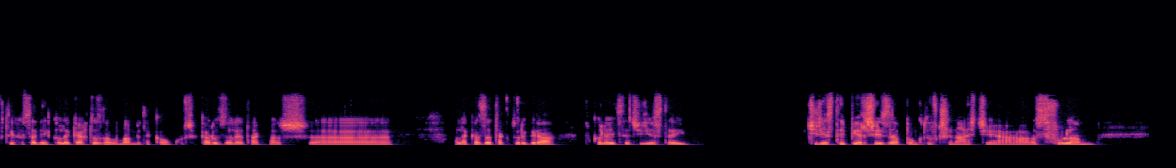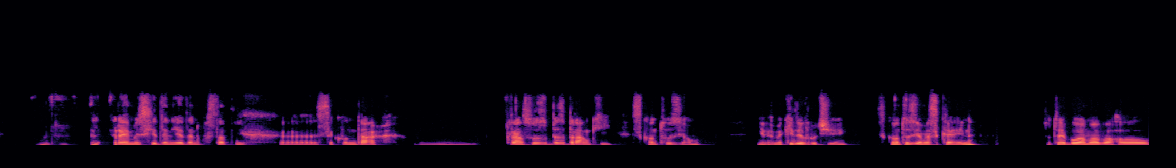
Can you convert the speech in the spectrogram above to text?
w tych ostatnich kolejkach, to znowu mamy taką kurczę karuzelę, tak? Masz e, który gra w kolejce 30, 31 za punktów 13, a z Fulham remis 1-1 w ostatnich e, sekundach Francuz bez bramki z kontuzją. Nie wiemy, kiedy wróci. Z kontuzją jest Kane. Tutaj była mowa o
